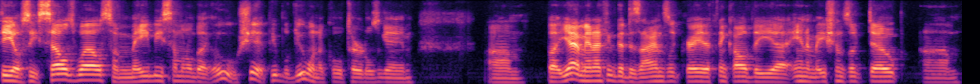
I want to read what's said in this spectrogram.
DLC sells well, so maybe someone will be like, "Oh shit, people do want a cool Turtles game." Um, but yeah, man, I think the designs look great. I think all the uh, animations look dope. Um,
